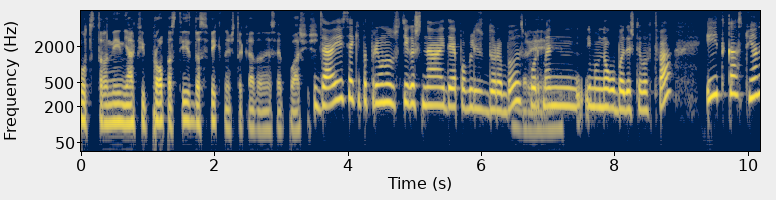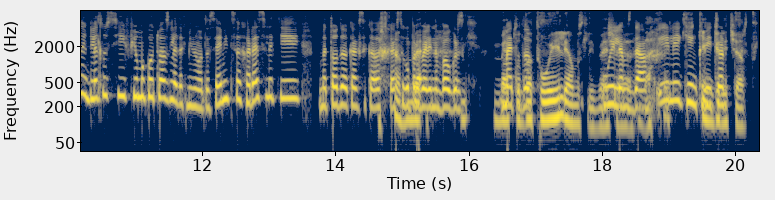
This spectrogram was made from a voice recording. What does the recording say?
отстрани някакви пропасти да свикнеш така да не се плашиш. Да, и всеки път, примерно, достигаш на идея по-близо до ръба. Добре. Според мен има много бъдеще в това. И така, Стояне, гледал си филма, който аз гледах миналата седмица. Хареса ли ти метода, как се казваш, как се го превели на български? Методът Уилямс ли беше? Уилямс, да. да. Или Кинг Ричард. Ричард.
